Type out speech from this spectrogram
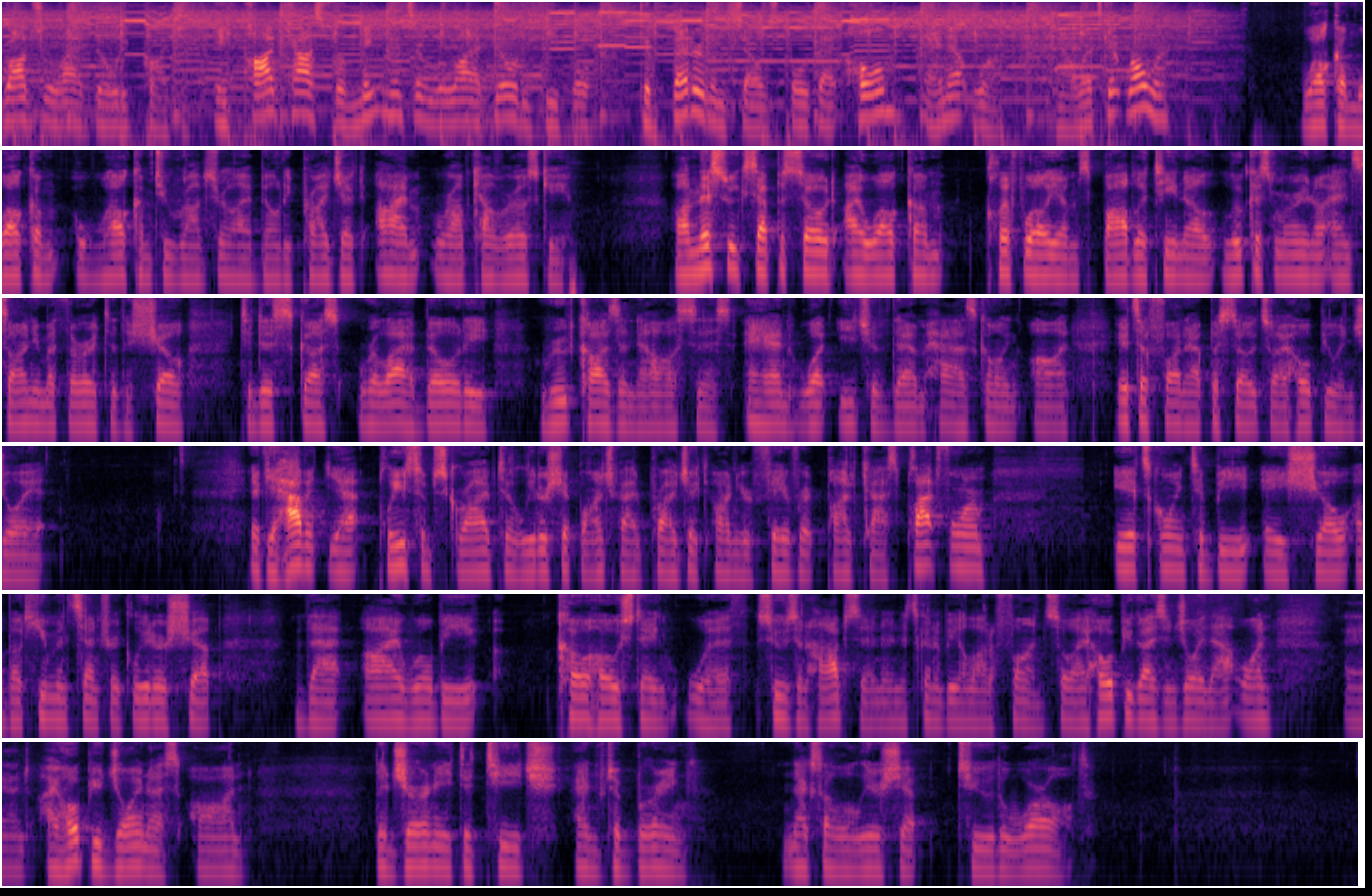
Rob's Reliability Project, a podcast for maintenance and reliability people to better themselves both at home and at work. Now let's get rolling. Welcome, welcome, welcome to Rob's Reliability Project. I'm Rob Kalwarowsky. On this week's episode, I welcome Cliff Williams, Bob Latino, Lucas Marino, and Sonia Mathura to the show to discuss reliability root cause analysis and what each of them has going on. It's a fun episode, so I hope you enjoy it. If you haven't yet, please subscribe to the Leadership Launchpad Project on your favorite podcast platform. It's going to be a show about human centric leadership that I will be co hosting with Susan Hobson, and it's going to be a lot of fun. So I hope you guys enjoy that one. And I hope you join us on the journey to teach and to bring next level leadership to the world.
